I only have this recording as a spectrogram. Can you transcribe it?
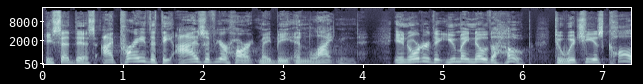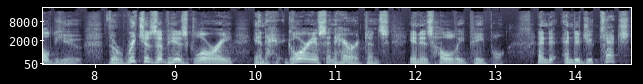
He said this I pray that the eyes of your heart may be enlightened, in order that you may know the hope to which he has called you, the riches of his glory and glorious inheritance in his holy people. And, and did you catch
